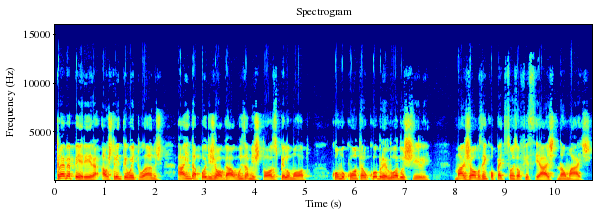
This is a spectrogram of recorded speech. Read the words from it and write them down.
Kleber Pereira, aos 38 anos, ainda pôde jogar alguns amistosos pelo moto, como contra o Cobreloa do Chile, mas jogos em competições oficiais não mais.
